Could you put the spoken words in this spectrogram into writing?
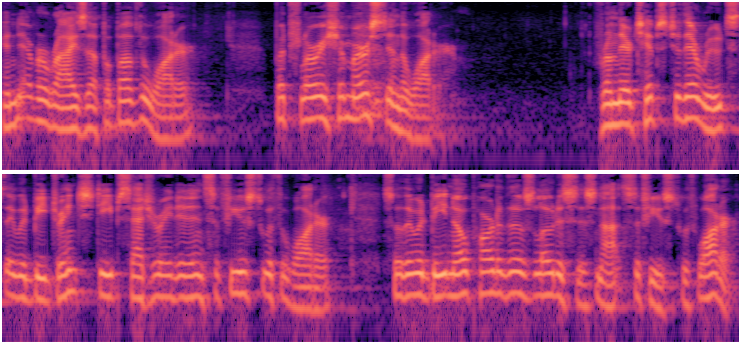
and never rise up above the water, but flourish immersed in the water. From their tips to their roots, they would be drenched deep, saturated, and suffused with the water, so there would be no part of those lotuses not suffused with water.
